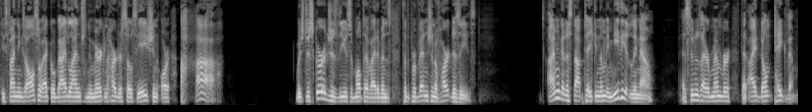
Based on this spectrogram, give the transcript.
These findings also echo guidelines from the American Heart Association, or AHA, which discourages the use of multivitamins for the prevention of heart disease. I'm going to stop taking them immediately now, as soon as I remember that I don't take them.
